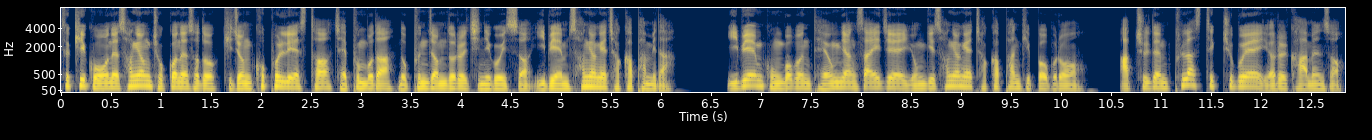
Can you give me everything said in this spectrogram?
특히 고온의 성형 조건에서도 기존 코폴리에스터 제품보다 높은 점도를 지니고 있어 EBM 성형에 적합합니다. EBM 공법은 대용량 사이즈의 용기 성형에 적합한 기법으로 압출된 플라스틱 튜브에 열을 가하면서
